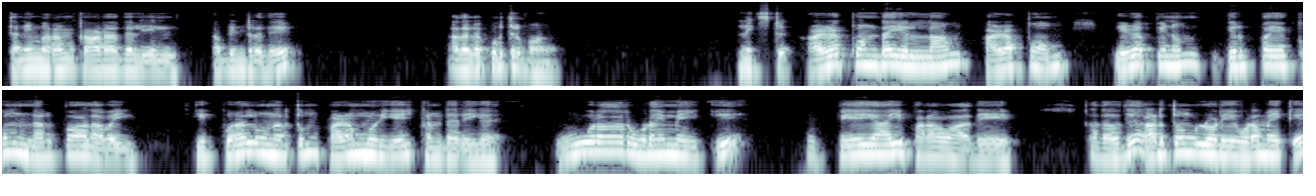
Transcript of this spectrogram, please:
தனிமரம் காடாதல் இல் அப்படின்றது அதில் கொடுத்துருப்பாங்க. நெக்ஸ்ட் அழக்கொண்ட எல்லாம் அழப்போம் இழப்பினும் பிற்பயக்கும் நற்பாலவை. இக்குரல் உணர்த்தும் பழமொழியை கண்டறிக. ஊரார் உடைமைக்கு பேயாய் பரவாதே. அதாவது அடுத்தவங்களுடைய உடைமைக்கு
